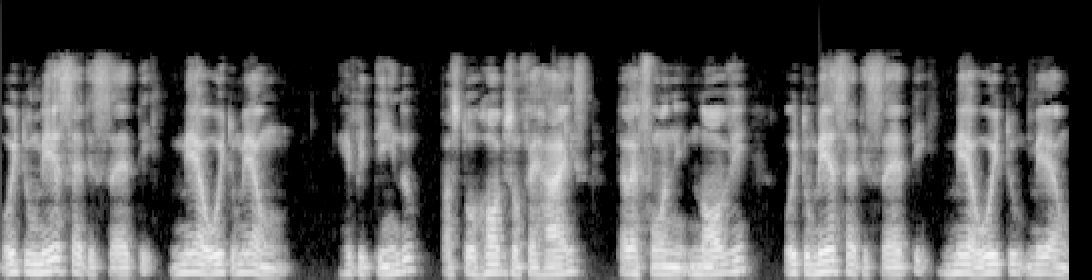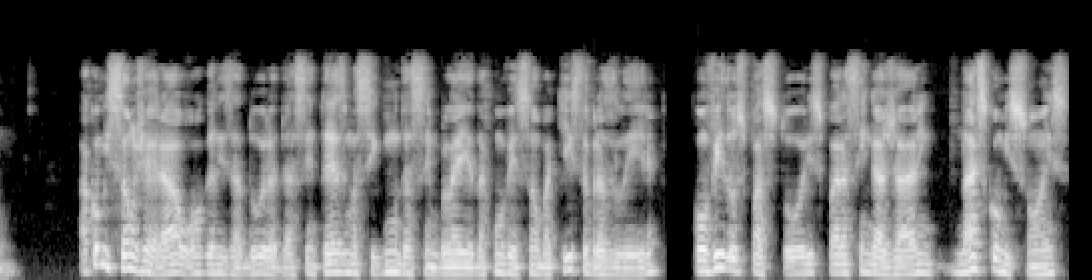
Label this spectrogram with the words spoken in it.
98677-6861. Repetindo, pastor Robson Ferraz, telefone 98677-6861. A Comissão Geral Organizadora da centésima segunda Assembleia da Convenção Batista Brasileira convida os pastores para se engajarem nas comissões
